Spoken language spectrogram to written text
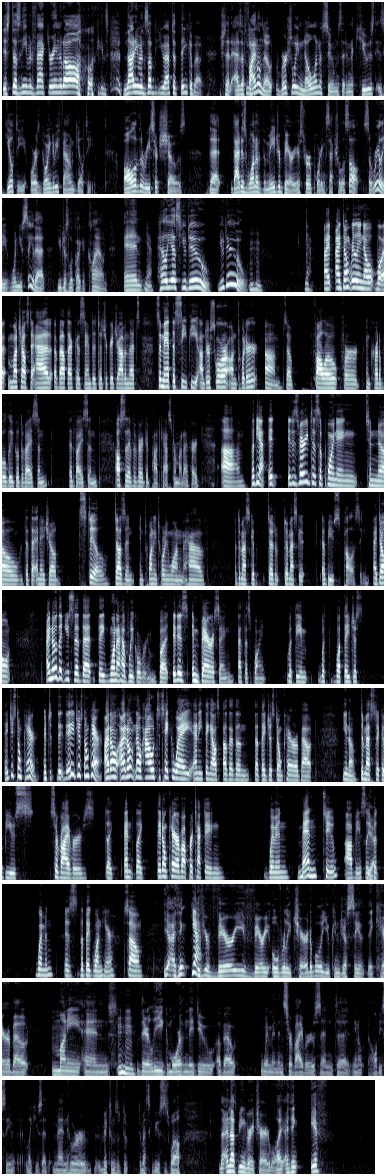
this doesn't even factor in at all. like it's not even something you have to think about. She said, as a final note, virtually no one assumes that an accused is guilty or is going to be found guilty. All of the research shows that that is one of the major barriers to reporting sexual assault. So really, when you say that, you just look like a clown. And Yeah. hell yes, you do. You do. Yeah. I, I don't really know what much else to add about that because Sam did such a great job, and that's Samantha CP underscore on Twitter. Um, so follow for incredible legal advice and advice, and also they have a very good podcast from what I've heard. Um, but yeah, it it is very disappointing to know that the NHL still doesn't in 2021 have a domestic d- domestic abuse policy. I don't. I know that you said that they want to have wiggle room, but it is embarrassing at this point with the with what they just they just don't care. It, they just don't care. I don't I don't know how to take away anything else other than that they just don't care about, you know, domestic abuse survivors like and like they don't care about protecting women, men too, obviously, Yeah. but women is the big one here. So, Yeah, I think Yeah. if you're very, very overly charitable, you can just say that they care about money and Mm-hmm. their league more than they do about women and survivors and uh, you know obviously like you said men who are victims of do- domestic abuse as well and that's being very charitable I, I think if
